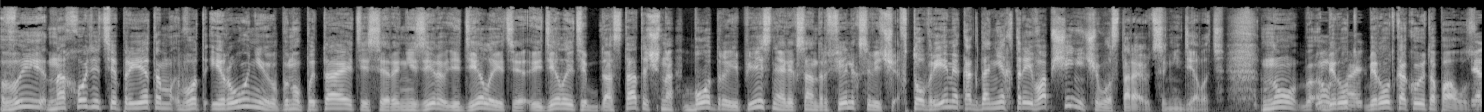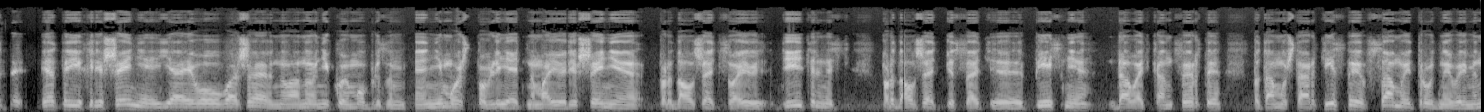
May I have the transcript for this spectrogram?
Вы находите при этом вот иронию, ну, пытаетесь иронизировать и делаете, и делаете достаточно бодрые песни, Александр Феликсович, в то время, когда некоторые вообще ничего стараются не делать. Ну, ну берут, знаете, берут какую-то паузу. Это, это их решение, я его уважаю, но оно никоим образом не может повлиять на мое решение продолжать свою деятельность, продолжать писать э, песни, давать концерты, потому что артисты в самые трудные времена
